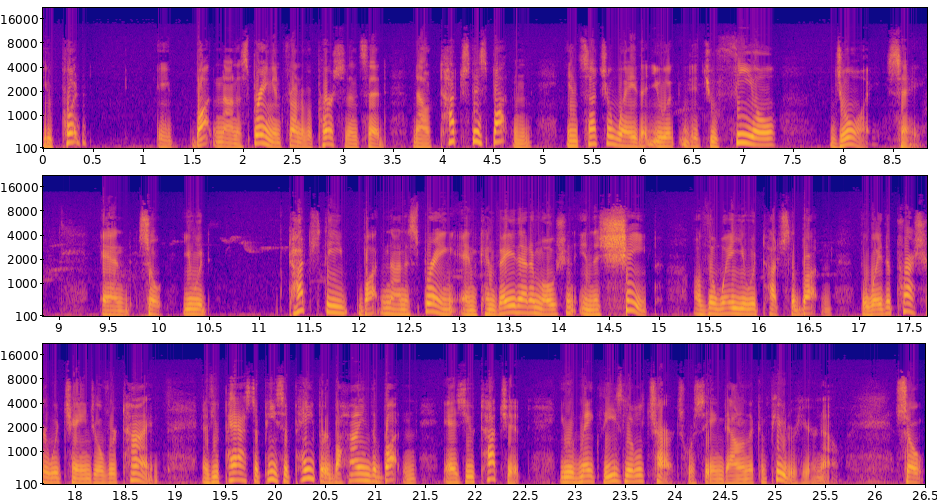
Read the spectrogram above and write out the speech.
you put a button on a spring in front of a person and said, "Now touch this button in such a way that you that you feel joy," say, and so you would touch the button on a spring and convey that emotion in the shape of the way you would touch the button, the way the pressure would change over time. And if you passed a piece of paper behind the button as you touch it, you would make these little charts we're seeing down on the computer here now. So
